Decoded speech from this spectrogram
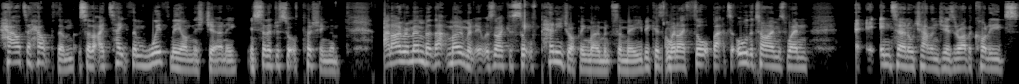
how to help them so that I take them with me on this journey instead of just sort of pushing them?" And I remember that moment. It was like a sort of penny dropping moment for me because when I thought back to all the times when internal challenges or other colleagues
